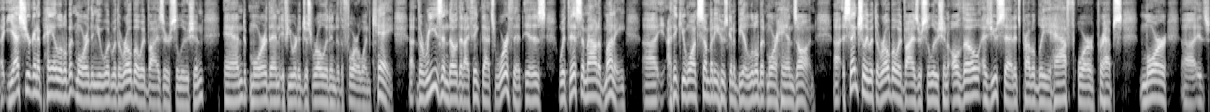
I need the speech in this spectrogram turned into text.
Uh, yes, you're going to pay a little bit more than you would with a robo advisor solution and more than if you were to just roll it into the 401k. Uh, the reason though that I think that's worth it is with this amount of money, uh, I think you want somebody who's going to be a little bit more hands on. Uh, essentially with the robo advisor solution, although as you said, it's probably half or perhaps more. Uh, it's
